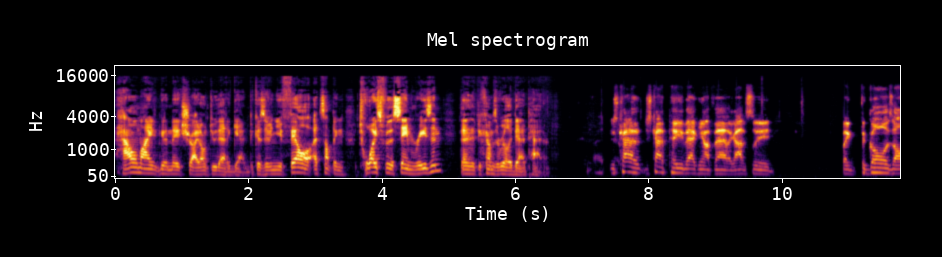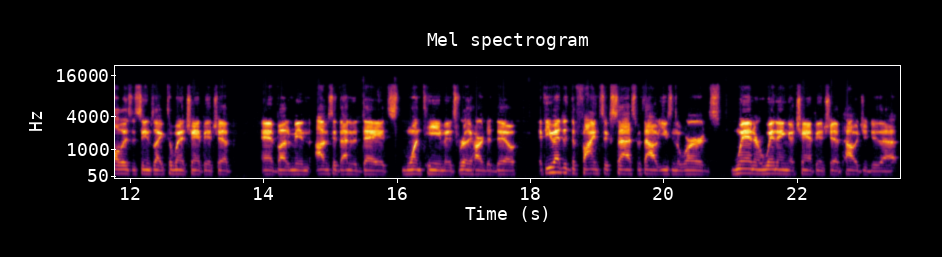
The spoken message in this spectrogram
How am I going to make sure I don't do that again? Because when you fail at something twice for the same reason, then it becomes a really bad pattern. Right. Just kind of, just kind of piggybacking off that. Like obviously, like the goal is always it seems like to win a championship, and but I mean obviously at the end of the day it's one team and it's really hard to do. If you had to define success without using the words win or winning a championship, how would you do that?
